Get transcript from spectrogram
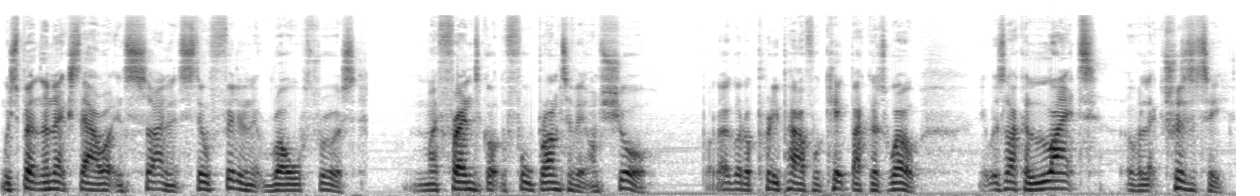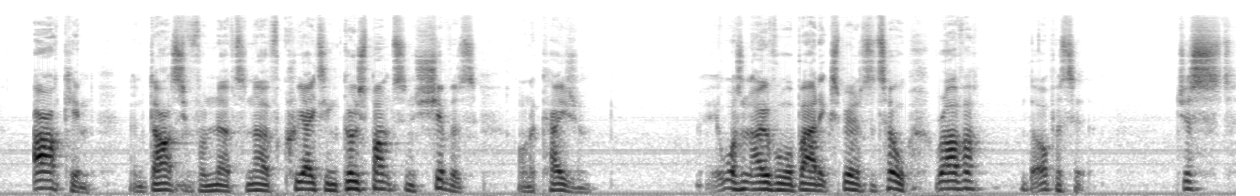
We spent the next hour in silence, still feeling it roll through us. My friend got the full brunt of it, I'm sure, but I got a pretty powerful kickback as well. It was like a light of electricity, arcing and dancing from nerve to nerve, creating goosebumps and shivers on occasion. It wasn't overall a bad experience at all, rather the opposite. Just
